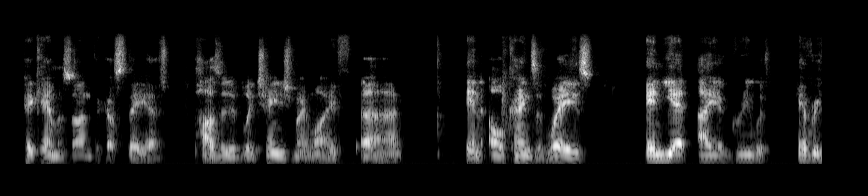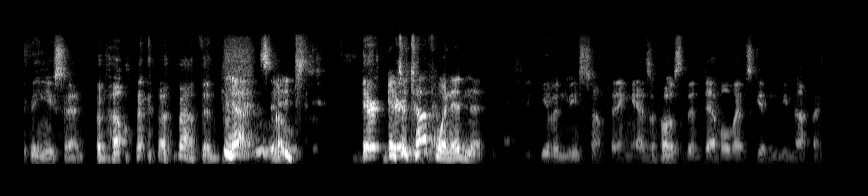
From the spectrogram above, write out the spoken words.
pick Amazon because they have positively changed my life uh, in all kinds of ways, and yet I agree with everything you said about about them. No, so it's they're, they're, it's a tough one, isn't it? Given me something as opposed to the devil that's given me nothing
